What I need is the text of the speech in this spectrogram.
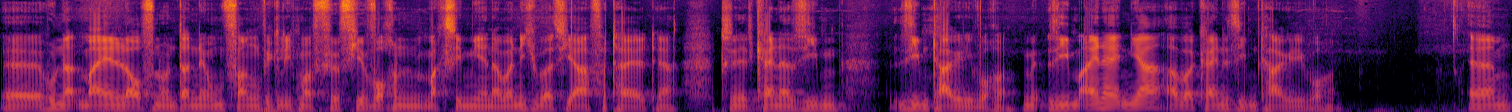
äh, 100 Meilen laufen und dann den Umfang wirklich mal für vier Wochen maximieren, aber nicht übers Jahr verteilt. Ja. Trainiert keiner sieben, sieben Tage die Woche. Sieben Einheiten ja, aber keine sieben Tage die Woche. Ähm,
